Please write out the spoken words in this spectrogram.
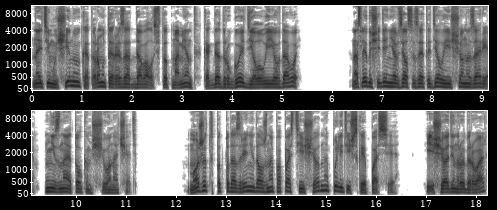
найти мужчину, которому Тереза отдавалась в тот момент, когда другой делал ее вдовой. На следующий день я взялся за это дело еще на заре, не зная толком, с чего начать. Может, под подозрение должна попасть еще одна политическая пассия? Еще один Робер Валь,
